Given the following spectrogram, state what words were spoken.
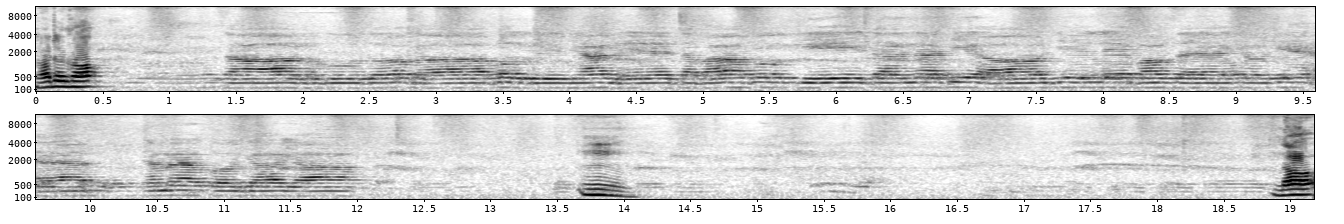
နောက်တစ်ခေါက်သာလကုသောကပုဂ္ဂိများလေတဘာပုဂ္ဂိတဏှတိအောင်ကျင်းလေပေါင်းစေချုပ်ခြင်းအဓမ္မကိုကြရာอืมနောက်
